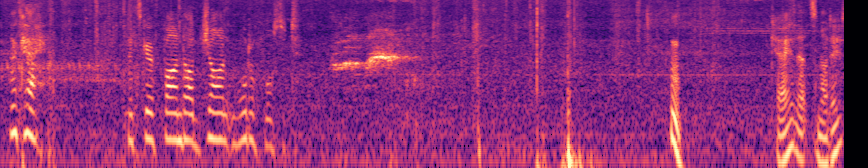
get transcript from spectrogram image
Okay. Let's go find our giant water faucet. Hmm. Okay, that's not it.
